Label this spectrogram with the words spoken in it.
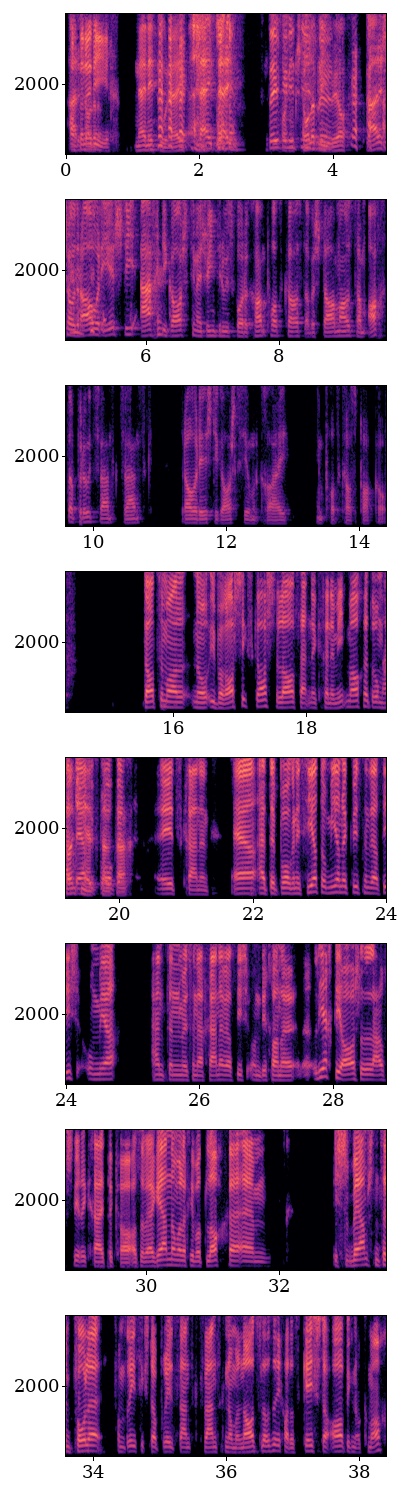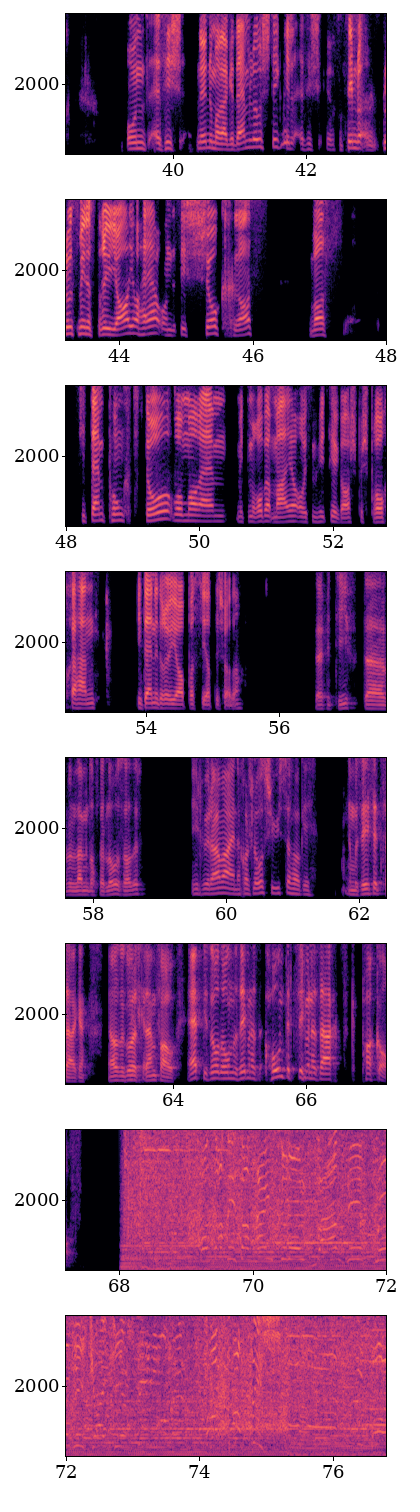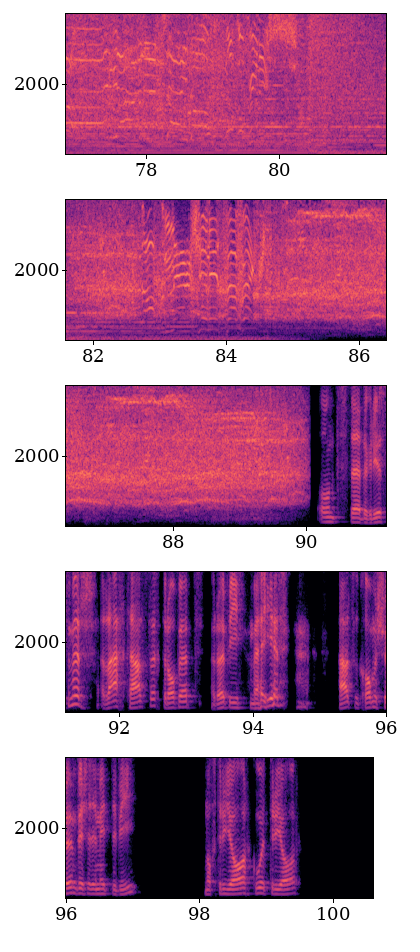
Also nicht der, ich? Nein, nicht du, nein, nein, nein. Definitiv bleiben, ja. Er ist auch der allererste echte Gast, wir haben schon Interviews vor einem Podcast, aber damals, am 8. April 2020, der allererste Gast, den wir im Podcast Packoff dazu mal noch Überraschungsgast. Lars hat nicht können mitmachen, darum Kannst hat er jetzt, halt jetzt kennen. Er hat den organisiert und wir nicht gewusst, wer es ist und wir haben dann müssen erkennen, wer es ist und ich hatte eine leichte Anlaufschwierigkeiten gehabt. Also wer gerne noch mal ein bisschen lachen ähm, ist wärmstens empfohlen, vom 30. April 2020 nochmal nachzulesen. Ich habe das gestern Abend noch gemacht. Und es ist nicht nur wegen dem lustig, weil es ist so ziemlich plus minus drei Jahre her und es ist schon krass, was seit dem Punkt hier, wo wir ähm, mit dem Robert Meyer, unserem heutigen Gast, besprochen haben, in diesen drei Jahren passiert ist, oder? Definitiv. Dann lassen wir doch los, oder? Ich würde auch meinen, kannst du losschiessen, Hagi? Ich muss es jetzt sagen. Also gut, Sicher. in dem Fall. Episode 167, 167 Pack off. Wahnsinnsmöglichkeit hier. Fantastisch! Tor! Ja, Entscheidung! Fotofinish! Das Märchen ist perfekt! Und dann begrüßen wir recht herzlich Robert Röbi Meyer. Herzlich willkommen, schön bist du mit dabei. Nach drei Jahren, gut drei Jahre.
